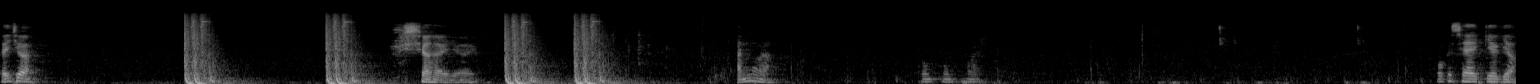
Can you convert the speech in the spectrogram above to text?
Thấy chưa? Trời ơi. Bắn rồi à? Không, không phải. Có cái xe kia kìa,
